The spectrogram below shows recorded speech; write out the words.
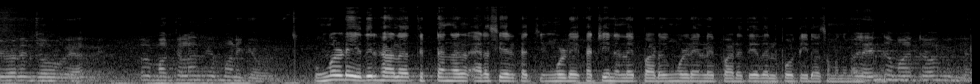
இவரும் சொல்கிறார் மக்கள்லாம் தீர்மானிக்க உங்களுடைய எதிர்கால திட்டங்கள் அரசியல் கட்சி உங்களுடைய கட்சியின் நிலைப்பாடு உங்களுடைய நிலைப்பாடு தேர்தல் போட்டியிட சம்பந்தமாக அதில் எந்த மாற்றமும் இல்லை.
